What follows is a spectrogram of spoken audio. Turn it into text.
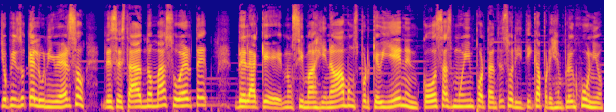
yo pienso que el universo les está dando más suerte de la que nos imaginábamos, porque vienen cosas muy importantes ahorita, por ejemplo en junio,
